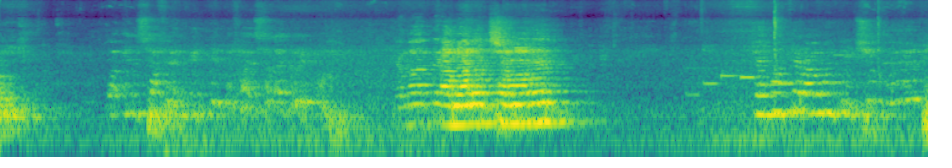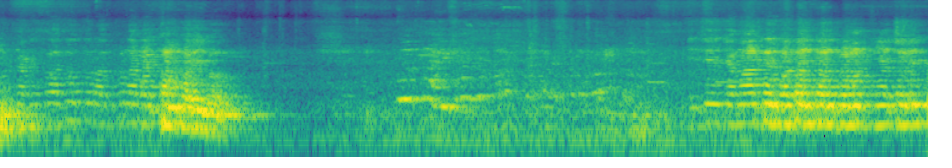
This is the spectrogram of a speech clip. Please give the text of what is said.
ও ইনসাফের ভিত্তিতে ফয়সালা করিব জামাতের আমানত যথাযথ রক্ষণাবেক্ষণ করিব জামাতের গঠনতন্ত্র মানিয়া চলিব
